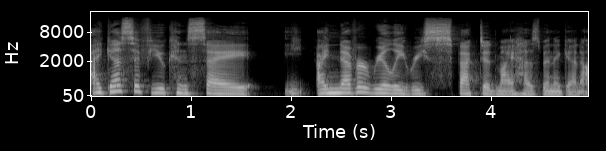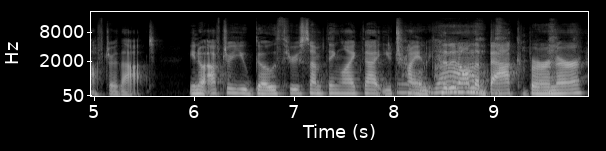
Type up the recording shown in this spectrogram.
I guess if you can say, I never really respected my husband again after that. You know, after you go through something like that, you try oh, and put yeah. it on the back burner,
